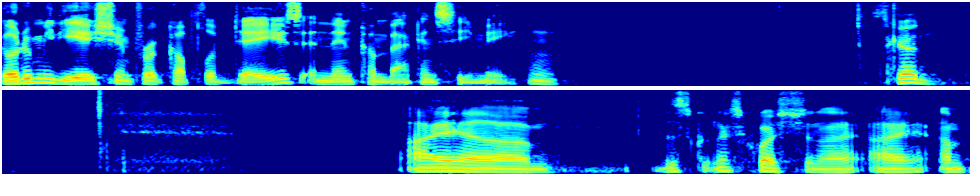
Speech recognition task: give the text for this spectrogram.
go to mediation for a couple of days and then come back and see me. It's good. I um, this next question, I, I I'm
